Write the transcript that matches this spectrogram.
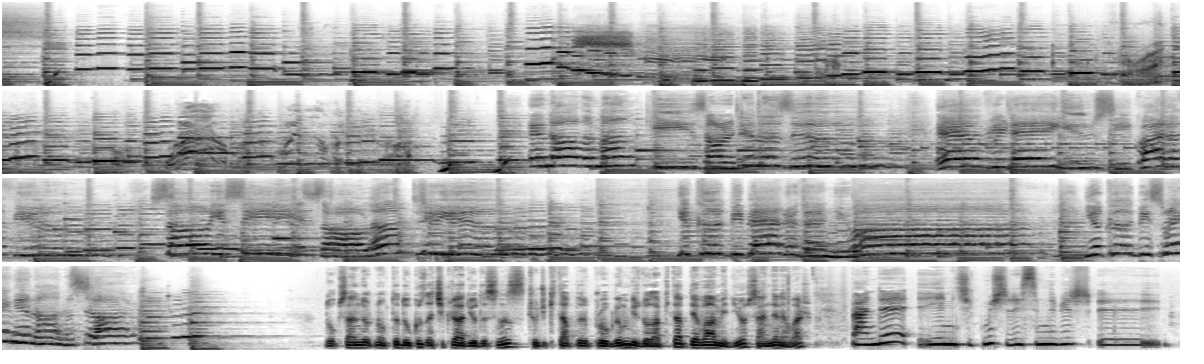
94.9 Açık Radyo'dasınız. Çocuk Kitapları programı Bir Dolap Kitap devam ediyor. Sende ne var? Bende yeni çıkmış resimli bir e,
